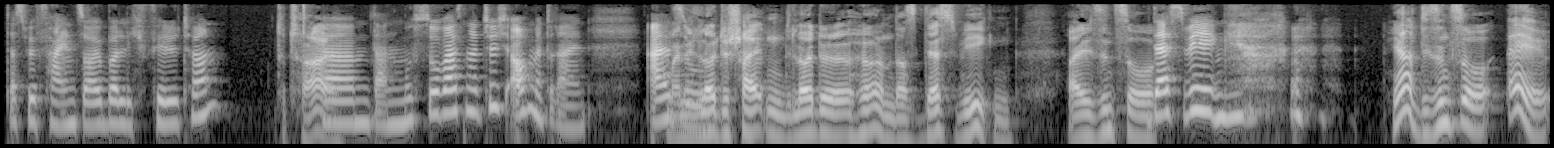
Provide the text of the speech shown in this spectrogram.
dass wir fein säuberlich filtern, Total. ähm, dann muss sowas natürlich auch mit rein. Ich Also, meine, die Leute schalten, die Leute hören das deswegen. Weil die sind so, deswegen, ja, ja, die sind so, ey,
